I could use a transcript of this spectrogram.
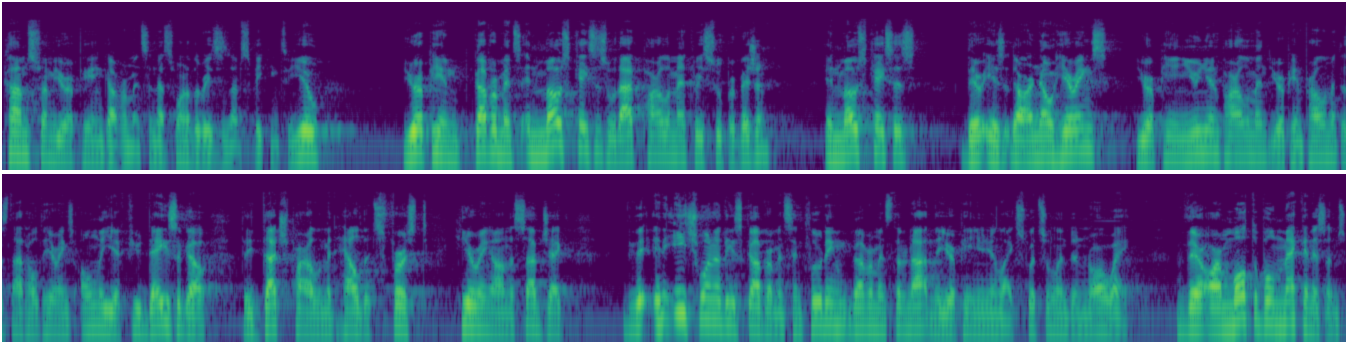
comes from European governments, and that's one of the reasons I'm speaking to you. European governments, in most cases without parliamentary supervision, in most cases there, is, there are no hearings. European Union Parliament, European Parliament does not hold hearings. Only a few days ago, the Dutch Parliament held its first hearing on the subject. In each one of these governments, including governments that are not in the European Union, like Switzerland and Norway, there are multiple mechanisms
